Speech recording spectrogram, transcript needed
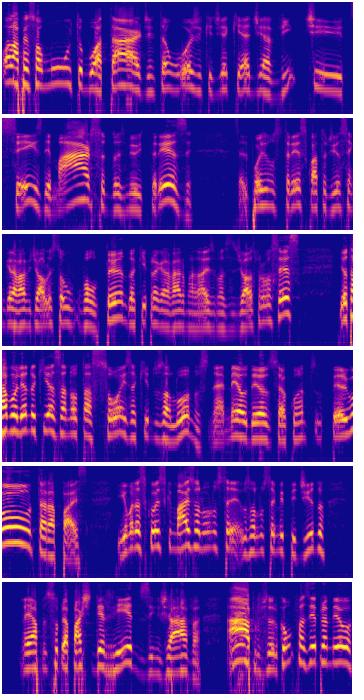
Olá pessoal, muito boa tarde. Então, hoje, que dia que é? Dia 26 de março de 2013. Depois de uns 3, 4 dias sem gravar vídeo aula, estou voltando aqui para gravar mais umas videoaulas para vocês. E eu estava olhando aqui as anotações aqui dos alunos, né? Meu Deus do céu, quanto pergunta, rapaz! E uma das coisas que mais os alunos têm, os alunos têm me pedido é sobre a parte de redes em Java. Ah, professor, como fazer para meu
